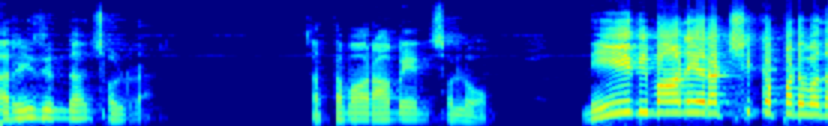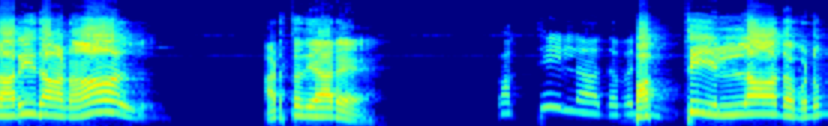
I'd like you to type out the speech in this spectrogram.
அரிதுன்னு தான் சொல்றார். சத்தமா ராமேன்னு சொல்லுவோம். நீதிமானே ரட்சிக்கப்படுவது அரிதானால் அடுத்தது யாரு? பக்தி இல்லாதவன் பக்தி இல்லாதவனும்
